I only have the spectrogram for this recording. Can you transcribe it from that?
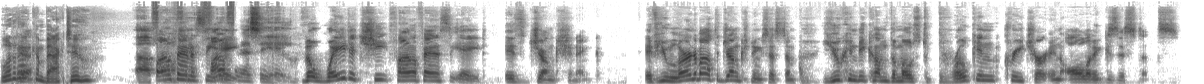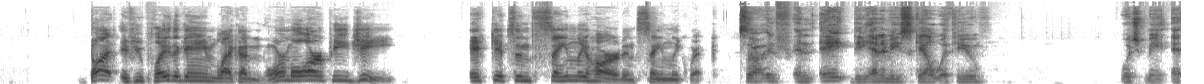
What did Yeah. I come back to? Uh, Final Fan- Fantasy Final VIII. Fantasy eight. The way to cheat Final Fantasy VIII is junctioning. If you learn about the junctioning system, you can become the most broken creature in all of existence. But if you play the game like a normal RPG, it gets insanely hard, insanely quick. So in in eight, the enemies scale with you, which mean eh,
